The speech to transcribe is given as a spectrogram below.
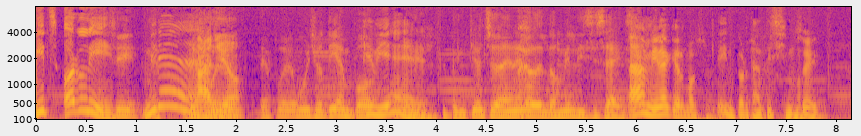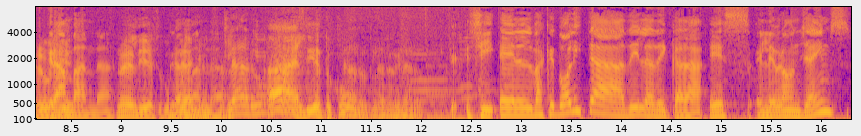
Kids Orly. Sí. Mira. Después- Año. Después de mucho tiempo. Qué bien. El 28 de enero del 2016. Ah, mira qué hermoso. Qué importantísimo. Sí. Pero Gran día- banda. No era el día de su cumpleaños. Claro. Ah, el día de tu Claro, cumpleaños. claro, claro. Eh, Sí, el basquetbolista de la década es el LeBron James.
